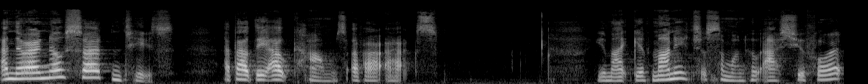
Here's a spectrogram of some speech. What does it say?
and there are no certainties about the outcomes of our acts. You might give money to someone who asks you for it,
